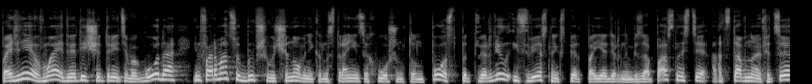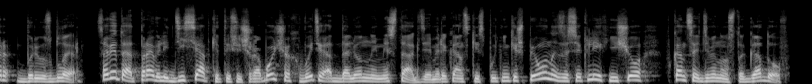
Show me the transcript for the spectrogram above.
Позднее, в мае 2003 года, информацию бывшего чиновника на страницах Washington-Post подтвердил известный эксперт по ядерной безопасности, отставной офицер Брюс Блэр. Советы отправили десятки тысяч рабочих в эти отдаленные места, где американские спутники-шпионы засекли их еще в конце 90-х годов.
